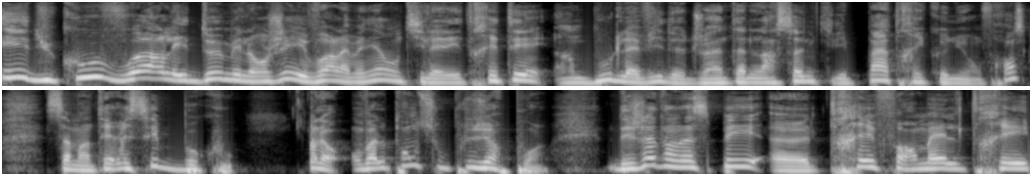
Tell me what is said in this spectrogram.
et du coup, voir les deux mélangés et voir la manière dont il allait traiter un bout de la vie de Jonathan Larson qui n'est pas très connu en France, ça m'intéressait beaucoup. Alors, on va le prendre sous plusieurs points. Déjà d'un aspect euh, très formel, très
